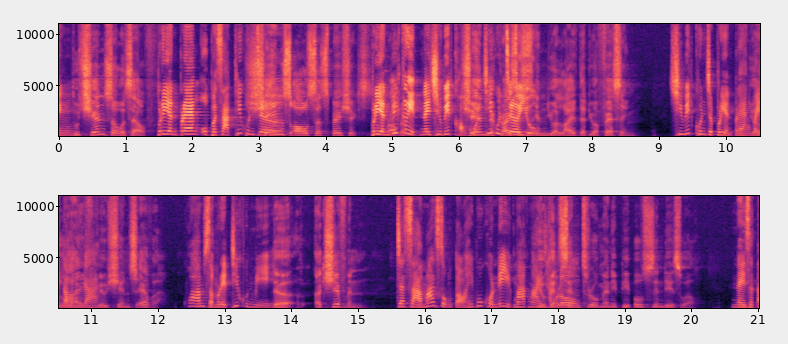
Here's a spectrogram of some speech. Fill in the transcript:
ง education to change ourselves เปลี่ยนแปลงอุปสรรคที่คุณเจอ change all suspicious เปลี่ยนวิกฤต problem ในชีวิตของคุณ change ที่ the คุณเจอ crisis อยู่ in your life that you are facing ชีวิตคุณจะเปลี่ยนแปลงไป your ตลอด life กาล will change ever ความสำเร็จที่คุณมี the achievement จะสามารถส่งต่อให้ผู้คนได้อีกมากมาย you ทั้ง can โลก send through many people in this world ในสไต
